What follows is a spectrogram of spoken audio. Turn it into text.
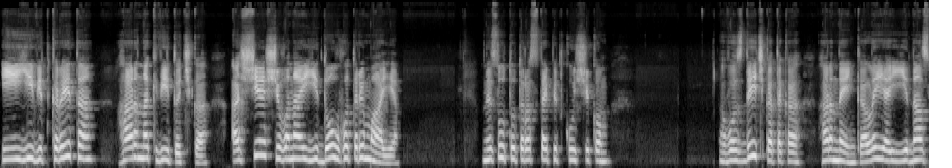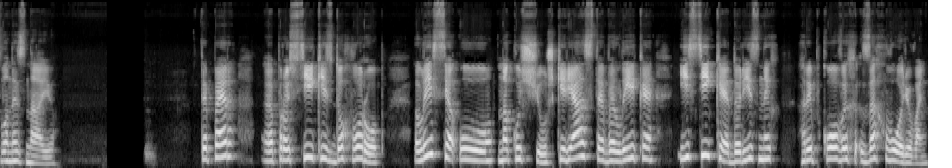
і її відкрита, гарна квіточка, а ще що вона її довго тримає. Внизу тут росте під кущиком гвоздичка така гарненька, але я її назву не знаю. Тепер е, про стійкість до хвороб. Листя у, на кущу шкірясте, велике і стійке до різних грибкових захворювань.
